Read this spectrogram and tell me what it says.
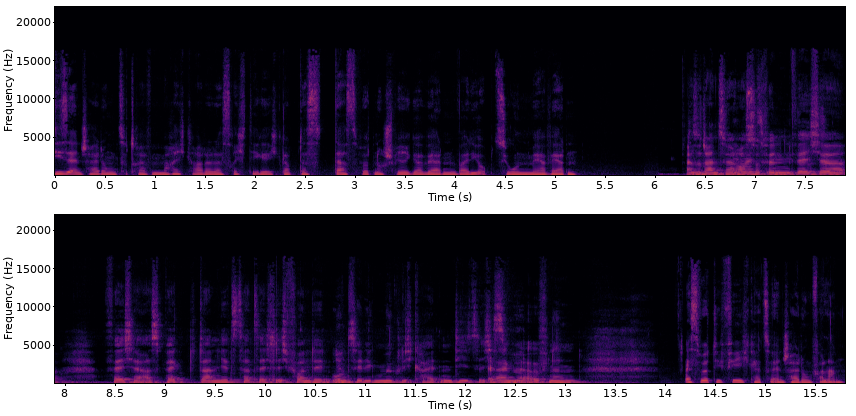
Diese Entscheidungen zu treffen, mache ich gerade das Richtige. Ich glaube, dass das wird noch schwieriger werden, weil die Optionen mehr werden. Also dann zu herauszufinden, welche, welcher Aspekt dann jetzt tatsächlich von den unzähligen Möglichkeiten, die sich einem eröffnen. Es wird die Fähigkeit zur Entscheidung verlangen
